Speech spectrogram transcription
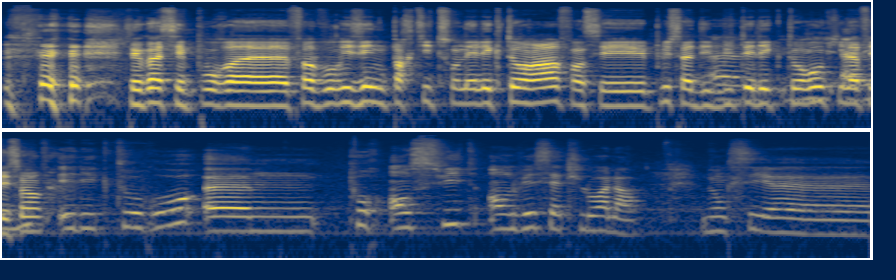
C'est quoi C'est pour euh, favoriser une partie de son électorat? Enfin, c'est plus à des buts Euh, électoraux oui, qu'il a fait ça? buts électoraux euh, pour ensuite enlever cette loi-là. Donc c'est. euh,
